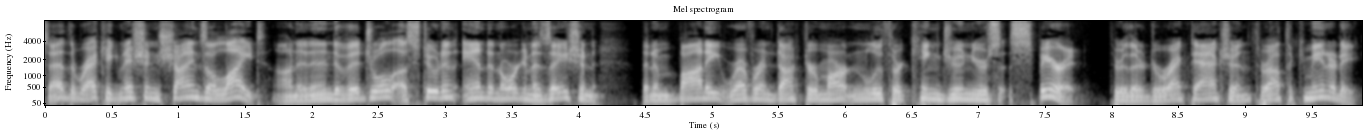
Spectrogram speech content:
said the recognition shines a light on an individual, a student, and an organization that embody Reverend Dr. Martin Luther King Jr.'s spirit through their direct action throughout the community.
